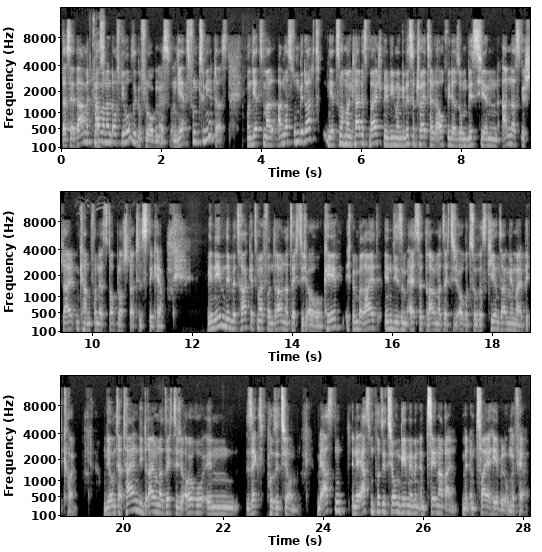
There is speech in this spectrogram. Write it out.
dass er damit Krass. permanent auf die Hose geflogen ist. Und jetzt funktioniert das. Und jetzt mal andersrum gedacht, jetzt noch mal ein kleines Beispiel, wie man gewisse Trades halt auch wieder so ein bisschen anders gestalten kann von der Stop-Loss-Statistik her. Wir nehmen den Betrag jetzt mal von 360 Euro, okay? Ich bin bereit, in diesem Asset 360 Euro zu riskieren, sagen wir mal Bitcoin. Und wir unterteilen die 360 Euro in sechs Positionen. Im ersten, in der ersten Position gehen wir mit einem Zehner rein, mit einem Zweierhebel ungefähr.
